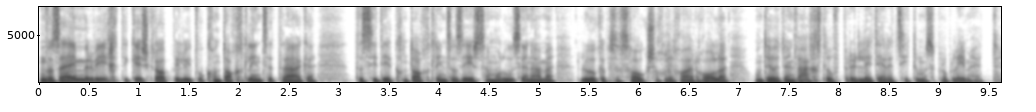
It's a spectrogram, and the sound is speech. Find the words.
Und was auch immer wichtig ist, gerade bei Leuten, die Kontaktlinsen tragen, dass sie die Kontaktlinse als erstes einmal rausnehmen, schauen, ob sich das Auge schon ein bisschen erholen kann und dann wechseln auf die Brille in der Zeit, wo man ein Problem hat.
